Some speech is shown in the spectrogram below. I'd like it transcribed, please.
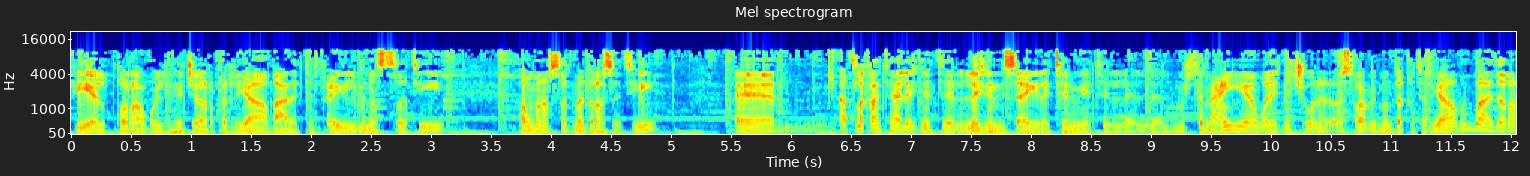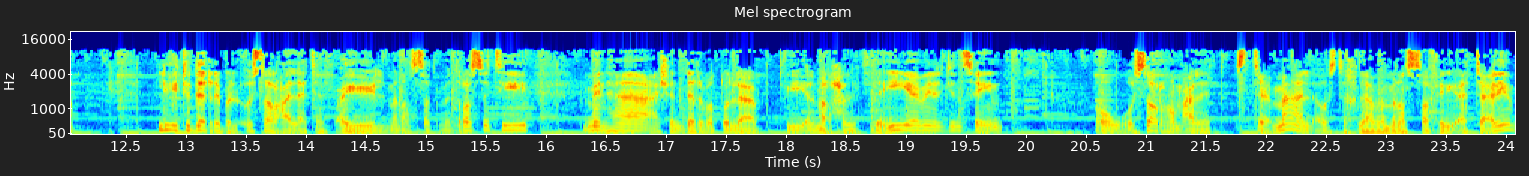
في القرى والهجر بالرياض على تفعيل منصتي أو منصة مدرستي. أطلقتها لجنة اللجنه النسائية للتنمية المجتمعية ولجنة شؤون الأسرة بمنطقة الرياض. مبادرة لتدرب الأسر على تفعيل منصة مدرستي منها عشان تدرب الطلاب في المرحلة الابتدائية من الجنسين. أو أسرهم على استعمال أو استخدام المنصة في التعليم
